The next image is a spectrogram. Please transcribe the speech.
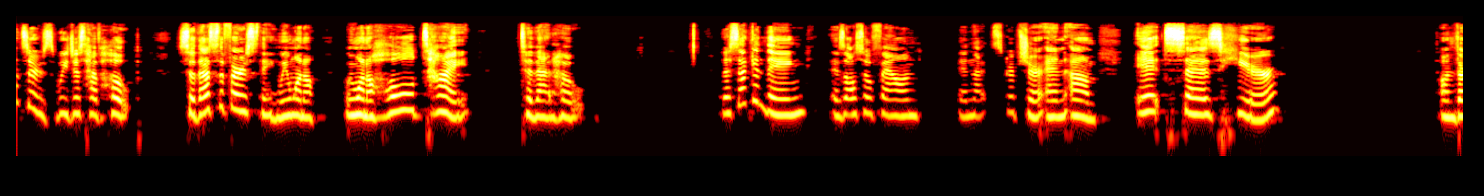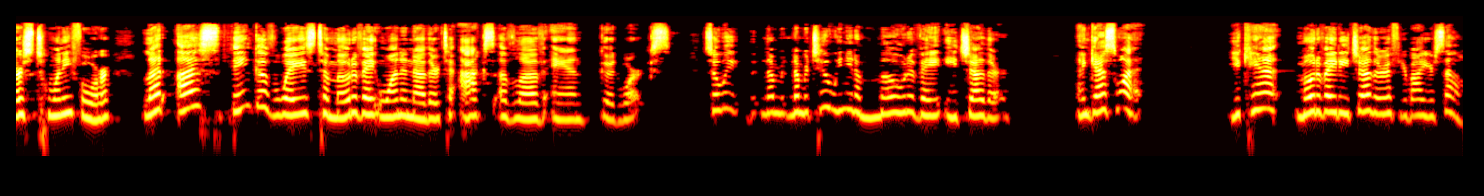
answers. We just have hope. So that's the first thing. We want to, we want to hold tight to that hope. The second thing is also found in that scripture. And um, it says here on verse 24, let us think of ways to motivate one another to acts of love and good works. So we, number, number two, we need to motivate each other. And guess what? You can't motivate each other if you're by yourself.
